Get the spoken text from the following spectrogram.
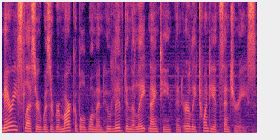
Mary Slessor was a remarkable woman who lived in the late 19th and early 20th centuries.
